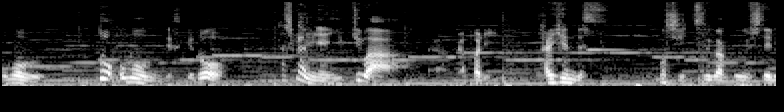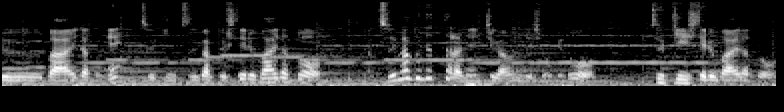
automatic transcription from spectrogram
思うと思うんですけど、確かにね、雪はやっぱり大変です。もし通学してる場合だとね、通勤通学してる場合だと、通学だったらね、違うんでしょうけど、通勤してる場合だと、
